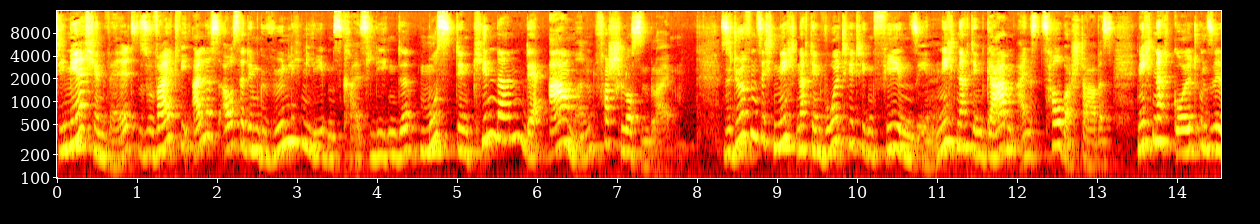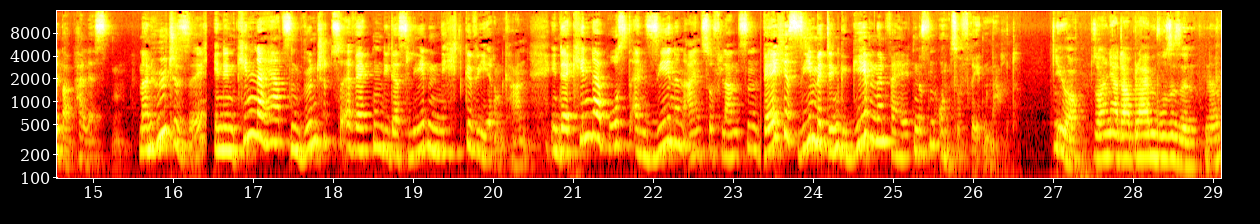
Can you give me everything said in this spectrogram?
Die Märchenwelt, soweit wie alles außer dem gewöhnlichen Lebenskreis liegende, muss den Kindern der Armen verschlossen bleiben. Sie dürfen sich nicht nach den wohltätigen Feen sehen, nicht nach den Gaben eines Zauberstabes, nicht nach Gold- und Silberpalästen. Man hüte sich, in den Kinderherzen Wünsche zu erwecken, die das Leben nicht gewähren kann, in der Kinderbrust ein Sehnen einzupflanzen, welches sie mit den gegebenen Verhältnissen unzufrieden macht. Ja, sollen ja da bleiben, wo sie sind. Ne?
